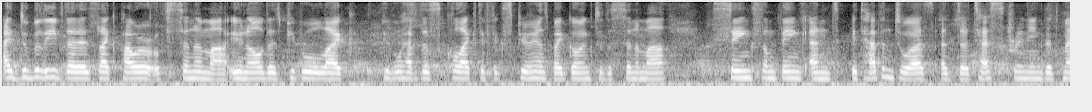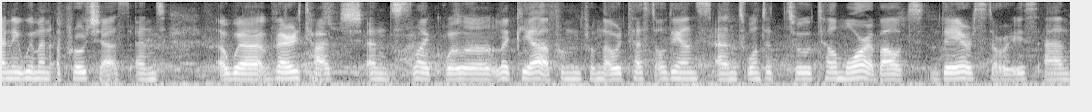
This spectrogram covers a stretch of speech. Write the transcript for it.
i do believe that it's like power of cinema you know that people like people have this collective experience by going to the cinema seeing something and it happened to us at the test screening that many women approach us and uh, were very touched and like well like yeah from from our test audience and wanted to tell more about their stories. And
